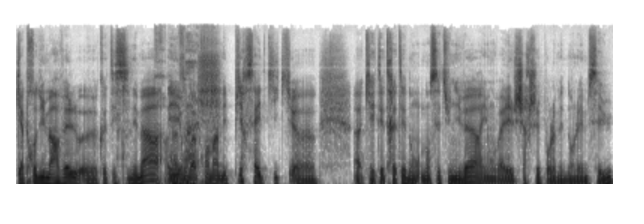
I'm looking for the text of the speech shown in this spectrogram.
qui a produit Marvel euh, côté cinéma, Oh, et on va prendre un des pires sidekicks euh, euh, qui a été traité dans, dans cet univers, et on va aller le chercher pour le mettre dans le MCU.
